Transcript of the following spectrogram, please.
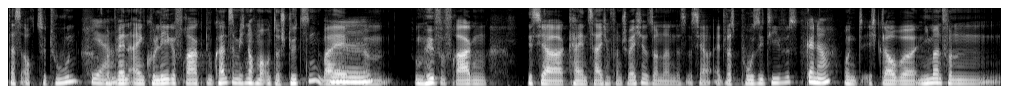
das auch zu tun. Ja. Und wenn ein Kollege fragt, du kannst mich nochmal unterstützen, weil ähm, um Hilfe fragen ist ja kein Zeichen von Schwäche, sondern das ist ja etwas Positives. Genau. Und ich glaube, niemand von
